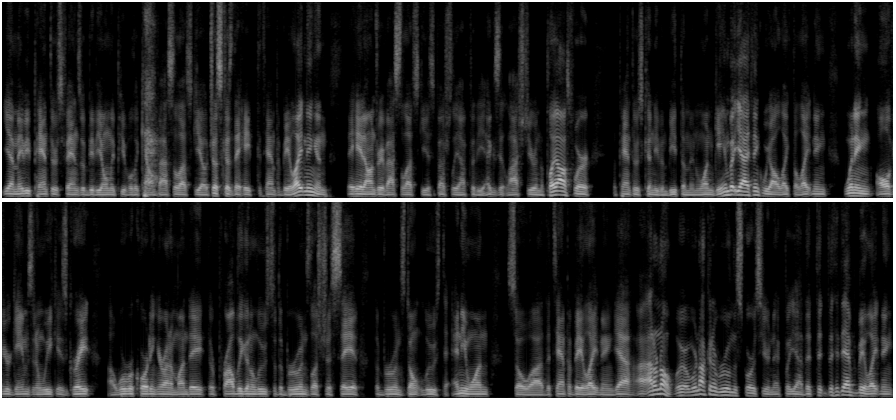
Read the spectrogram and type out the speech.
yeah, maybe Panthers fans would be the only people to count Vasilevskiy out just because they hate the Tampa Bay Lightning and they hate Andrei Vasilevskiy, especially after the exit last year in the playoffs where the Panthers couldn't even beat them in one game. But yeah, I think we all like the Lightning. Winning all of your games in a week is great. Uh, we're recording here on a Monday. They're probably going to lose to the Bruins. Let's just say it. The Bruins don't lose to anyone. So uh, the Tampa Bay Lightning, yeah, I, I don't know. We're, we're not going to ruin the scores here, Nick. But yeah, the, the, the Tampa Bay Lightning,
